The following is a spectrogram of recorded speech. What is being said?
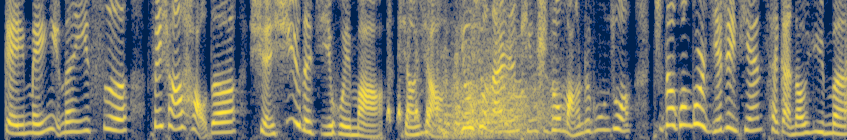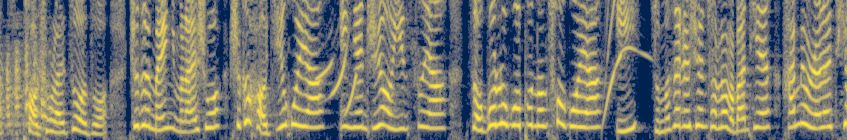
给美女们一次非常好的选婿的机会嘛。想想，优秀男人平时都忙着工作，直到光棍节这天才感到郁闷，跑出来坐坐，这对美女们来说是个好机会呀。一年只有一次呀，走过路过不能错过呀。咦，怎么在这宣传了老半天，还没有人来挑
